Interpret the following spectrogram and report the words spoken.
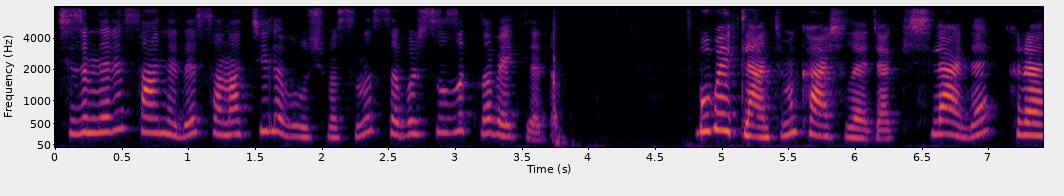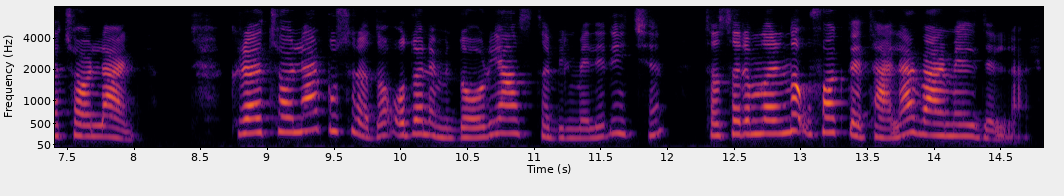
Çizimlerin sahnede sanatçıyla buluşmasını sabırsızlıkla bekledim. Bu beklentimi karşılayacak kişiler de kreatörlerdi. Kreatörler bu sırada o dönemi doğru yansıtabilmeleri için tasarımlarında ufak detaylar vermelidirler.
